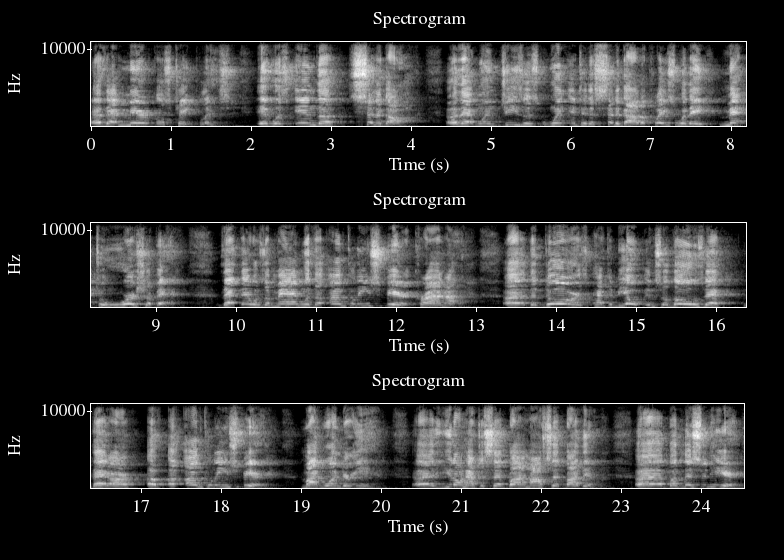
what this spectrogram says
uh, that miracles take place. It was in the synagogue. uh, that when Jesus went into the synagogue, a place where they met to worship at, that there was a man with an unclean spirit crying out. Uh, the doors have to be open so those that that are of an unclean spirit might wander in. Uh, you don't have to sit by them, I'll sit by them. Uh, but listen here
